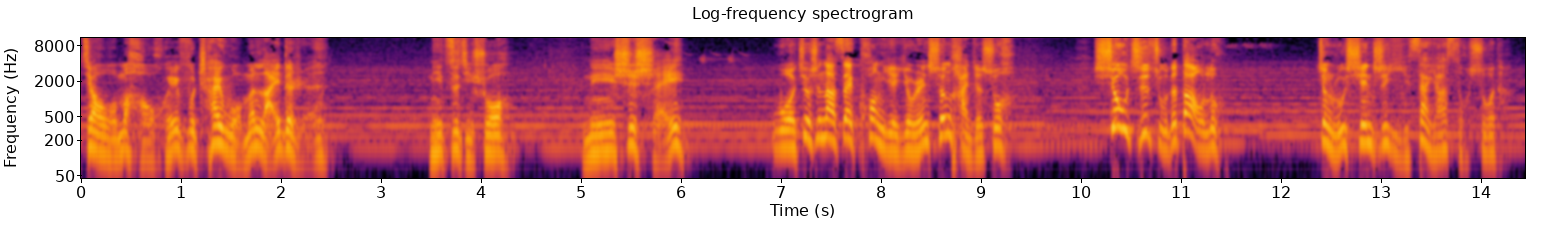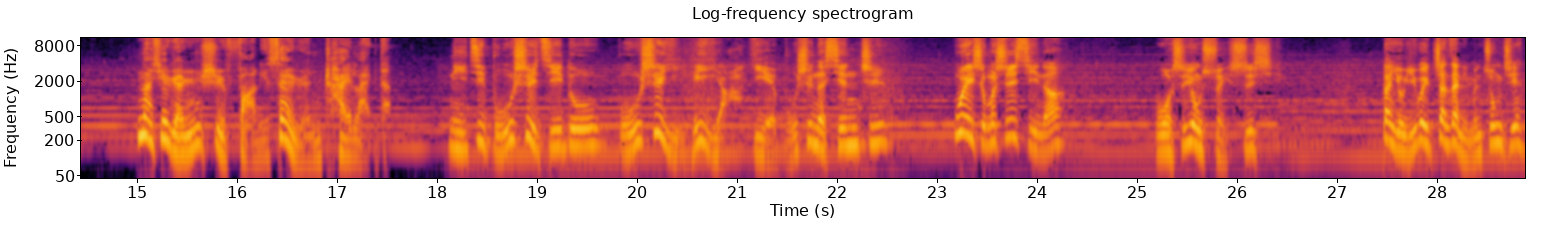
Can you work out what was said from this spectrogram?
叫我们好回复差我们来的人。你自己说，你是谁？我就是那在旷野有人声喊着说：“修直主的道路。”正如先知以赛亚所说的，那些人是法利赛人差来的。你既不是基督，不是以利亚，也不是那先知，为什么施洗呢？我是用水施洗，但有一位站在你们中间，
